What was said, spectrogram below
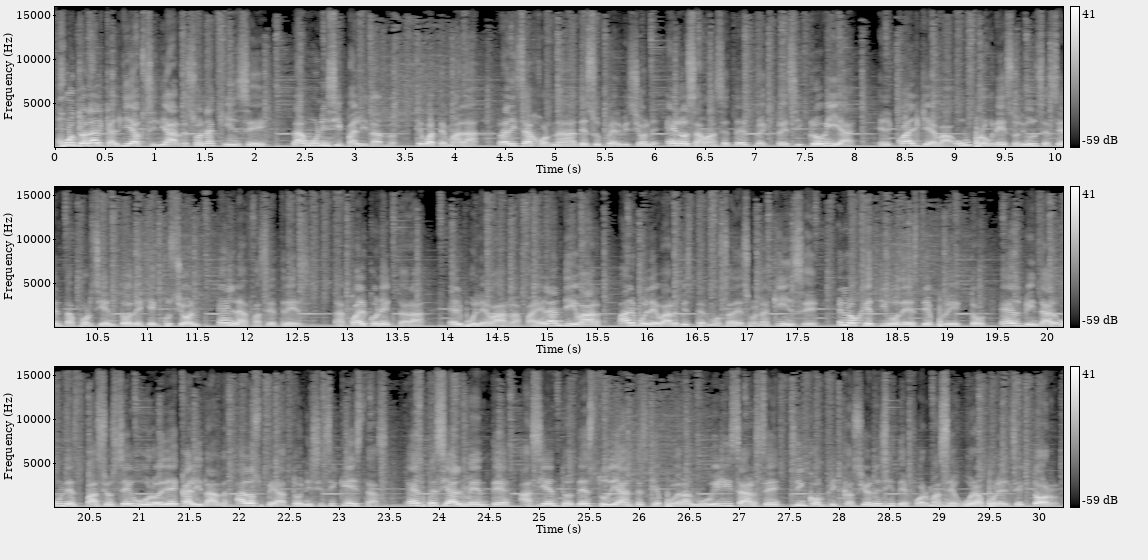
Junto a la Alcaldía Auxiliar de Zona 15, la Municipalidad de Guatemala realiza jornadas de supervisión en los avances del proyecto de ciclovía, el cual lleva un progreso de un 60% de ejecución en la fase 3 la cual conectará el Boulevard Rafael Andívar al Boulevard Vistahermosa de Zona 15. El objetivo de este proyecto es brindar un espacio seguro y de calidad a los peatones y ciclistas, especialmente a cientos de estudiantes que podrán movilizarse sin complicaciones y de forma segura por el sector.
